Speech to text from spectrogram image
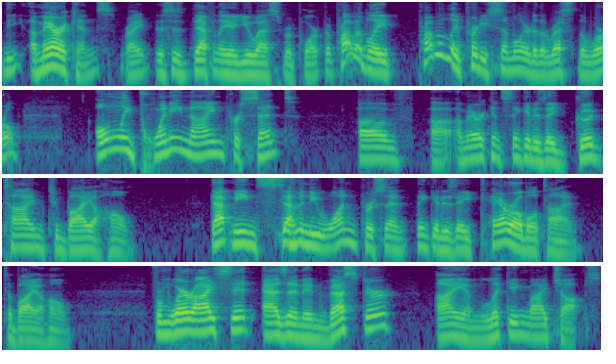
the Americans, right? This is definitely a U.S. report, but probably probably pretty similar to the rest of the world. Only 29% of uh, Americans think it is a good time to buy a home. That means 71% think it is a terrible time to buy a home. From where I sit as an investor, I am licking my chops.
